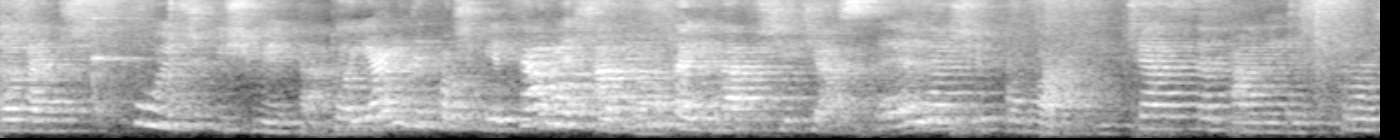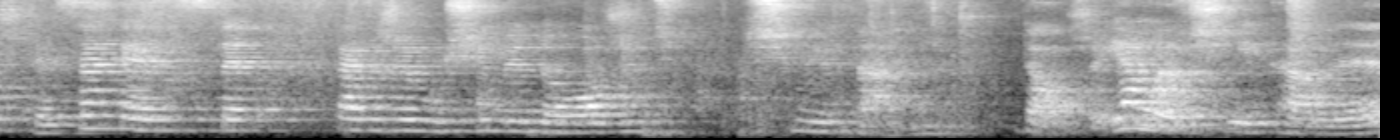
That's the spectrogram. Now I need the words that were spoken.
dodać pół łyżki śmietany. to ja idę po śmietanę, a Ty tutaj baw się ciastem. Da się pobawić ciastem, ale jest troszkę za gęste, także musimy dołożyć śmietany. Dobrze, ja mam śmietanę,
